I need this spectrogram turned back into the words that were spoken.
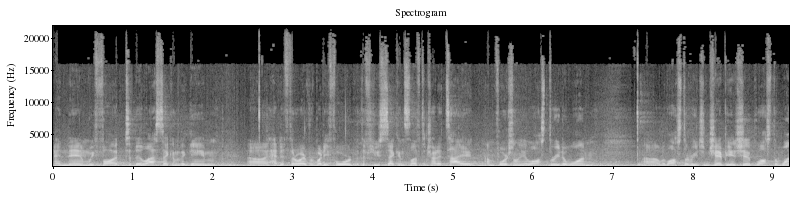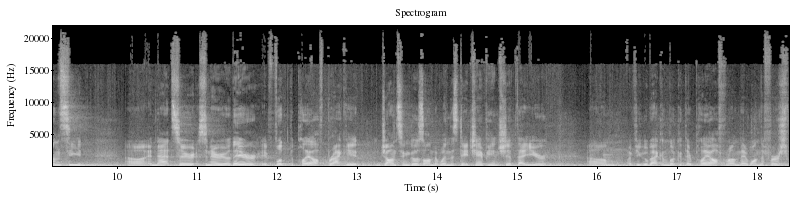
And then we fought to the last second of the game uh, had to throw everybody forward with a few seconds left to try to tie it. Unfortunately, lost three to one. Uh, we lost the region championship, lost the one seed. Uh, in that ser- scenario there, it flipped the playoff bracket. Johnson goes on to win the state championship that year. Um, if you go back and look at their playoff run, they won the first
